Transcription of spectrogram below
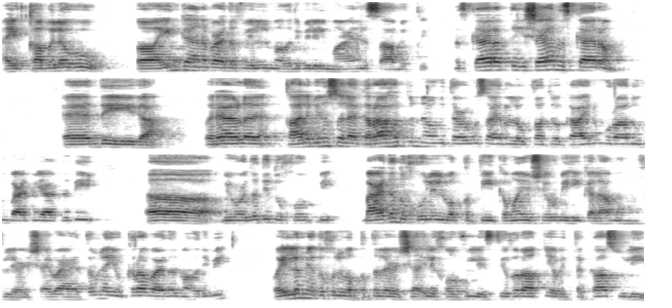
أي قبله إن كان بعد فعل المغرب للمعنى السابق നിസ്കാരത്ത് ഇഷാ നിസ്കാരം എന്ത് ചെയ്യുക ഒരാള് കാലബിനു സ്വല കറാഹത്തു നൗമി തഴമു സായിറ ലൗഖാത്തു കായിനു മുറാദുഹു ബഅദ യഅദദി ബിഉദദി ദുഖൂബി بعد دخول الوقت كما يشير به كلامهم في العشاء ويعتم لا يكره بعد المغرب വൈലം യദുഹുൽ തക്കാസുലി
